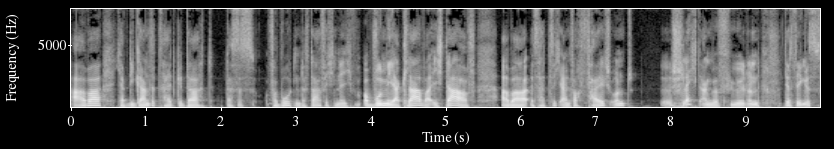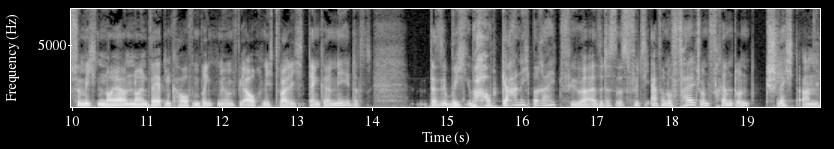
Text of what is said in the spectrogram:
Aber ich habe die ganze Zeit gedacht, das ist verboten, das darf ich nicht. Obwohl mir ja klar war, ich darf. Aber es hat sich einfach falsch und äh, schlecht angefühlt. Und deswegen ist es für mich ein neuer, neuen Welpen kaufen, bringt mir irgendwie auch nichts, weil ich denke, nee, das da bin ich überhaupt gar nicht bereit für. Also das ist, fühlt sich einfach nur falsch und fremd und schlecht an.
